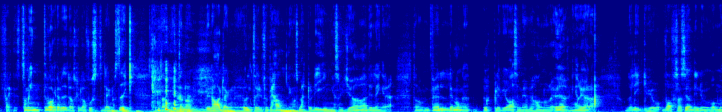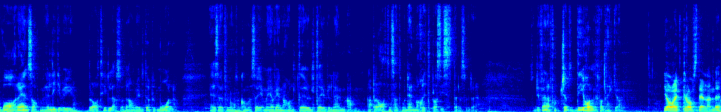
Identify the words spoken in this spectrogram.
Faktiskt. Som inte var gravida och skulle ha fosterdiagnostik. Utan, utan de vill ha ultraljud för behandling av smärtor. Det är ingen som gör det längre. Utan väldigt många upplever ju att jag vill ha några övningar att göra. Och där ligger vi, och vad för slags övning det nu må vara en sak, men där ligger vi ju bra till alltså. Där har vi ett öppet mål. Istället för någon som kommer och säger men jag vill gärna ha lite ultraljud. Den apparaten satt på, den var skitbra sist eller så vidare. Så det får gärna fortsätta åt det hållet i alla fall, tänker jag. Ja, ett kravställande.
